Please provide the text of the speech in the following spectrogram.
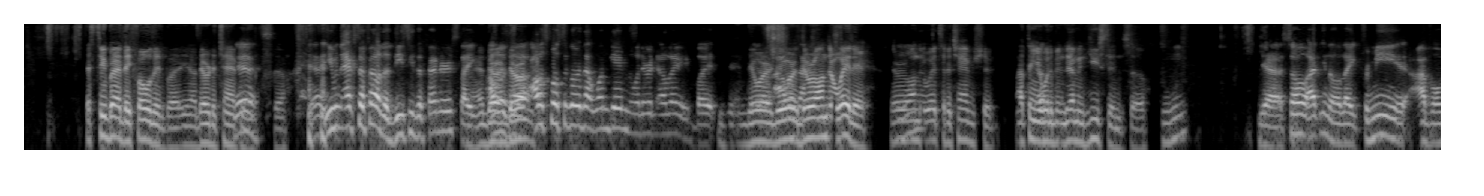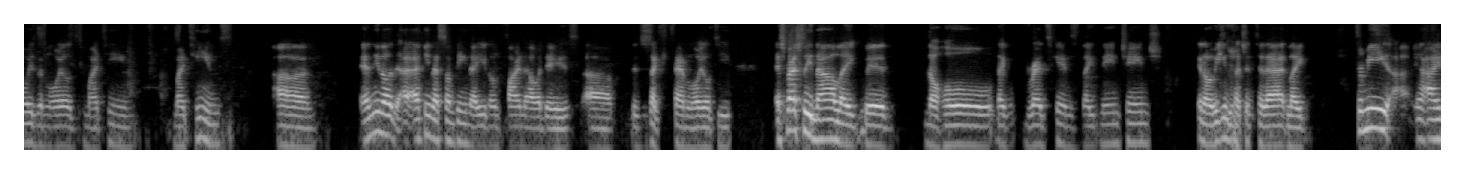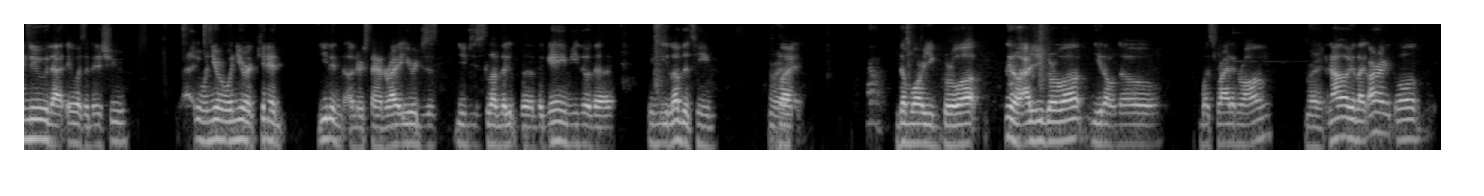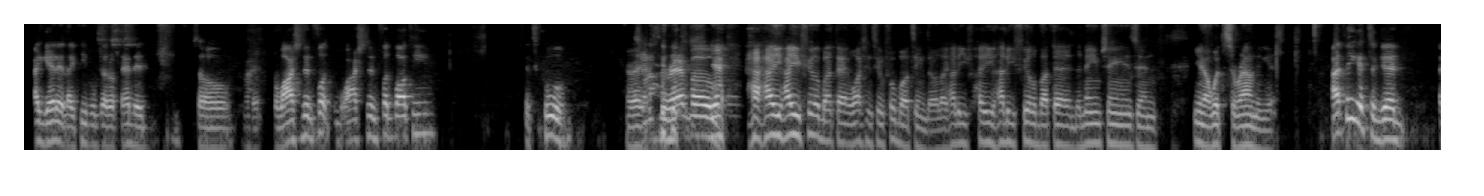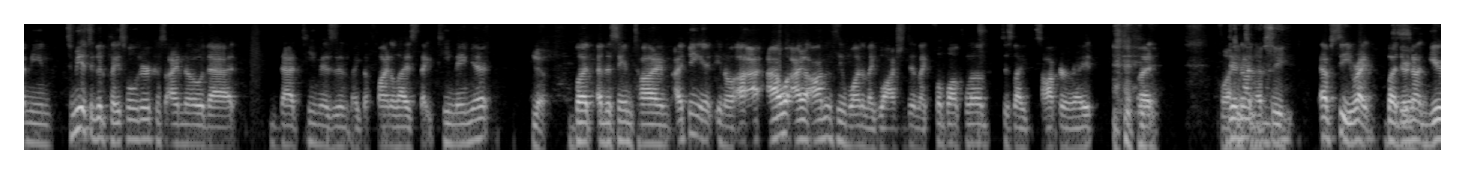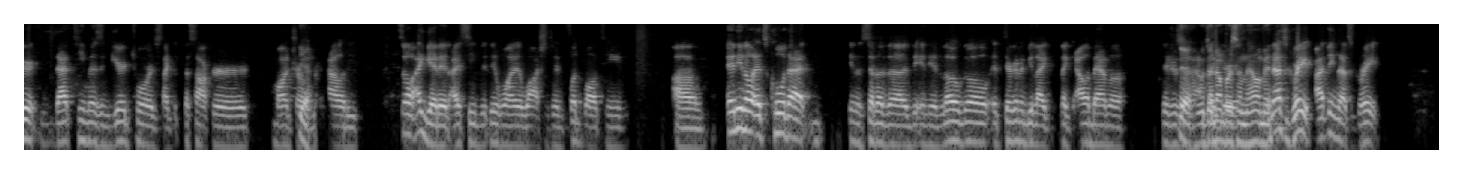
It's too bad they folded, but you know they were the champions. So yeah, even XFL, the DC Defenders, like Yeah, I was, uh, on- I was supposed to go to that one game when they were in LA, but they were they were they were on their way there. They were Mhm. on their way to the championship. I think it would have been them in Houston. So hmm Yeah, so I, you know, like for me, I've always been loyal to my team, my teams, uh, and you know, I, I think that's something that you don't find nowadays. Uh, it's just like fan loyalty, especially now, like with the whole like Redskins like name change. You know, we can Yeah. touch into that. Like for me, uh, I, I knew that it was an issue when you're when you were a kid. You didn't understand, right? You were just you just love the, the, the game. You know the you, you love the team, right. but the more you grow up, you know, as you grow up, you don't know what's right and wrong. right, Now you're like, all right, well, I get it. Like people get offended. So right. the Washington foot Washington football team, it's cool. Right. Rambo. yeah. How, how you how you feel about that Washington football team though? Like how do you how do you how do you feel about that the name change and you know what's surrounding it? I think it's a good. I mean, to me, it's a good placeholder because I know that that team isn't like a finalized like team name yet. Yeah. But at the same time, I think it. You know, I I, I honestly wanted like Washington like football club, just like soccer, right? But Washington not- FC. FC, right? But they're Yeah. not geared. That team isn't geared towards like the soccer mantra Yeah. mentality. So I get it. I see that they wanted Washington football team, um, and you know it's cool that you know instead of the the Indian logo, if they're gonna be like like Alabama, they're just Yeah, with the numbers on the and helmet. that's great. I think that's great.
